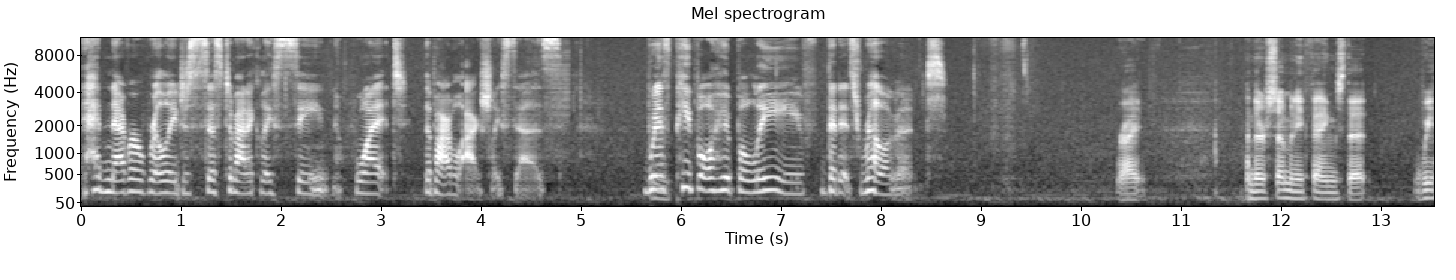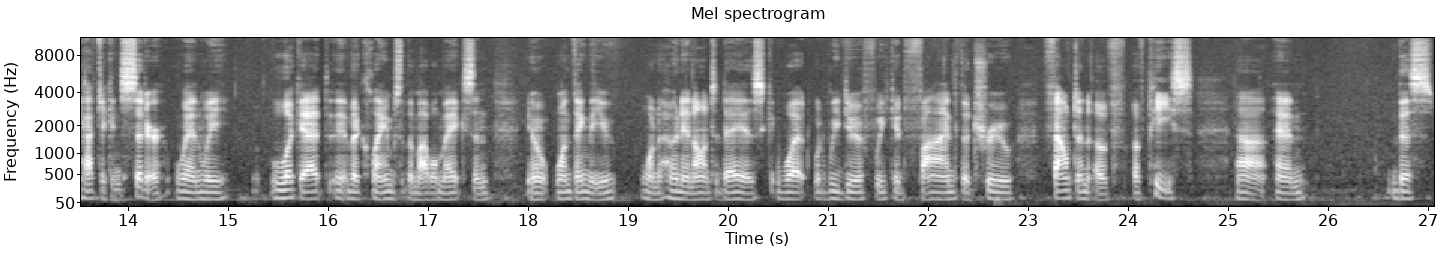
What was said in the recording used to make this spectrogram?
had never really just systematically seen what the Bible actually says with mm. people who believe that it's relevant. Right. And there's so many things that we have to consider when we look at the claims that the Bible makes. And, you know, one thing that you want to hone in on today is what would we do if we could find the true fountain of, of peace? Uh, and this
